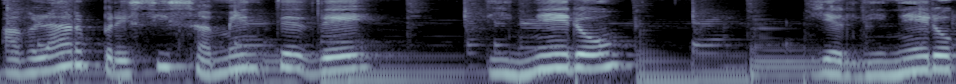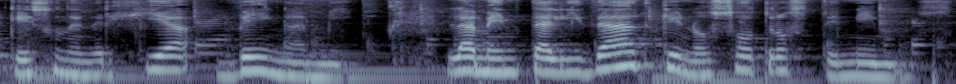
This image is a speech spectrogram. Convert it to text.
a hablar precisamente de dinero y el dinero que es una energía ven a mí. La mentalidad que nosotros tenemos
